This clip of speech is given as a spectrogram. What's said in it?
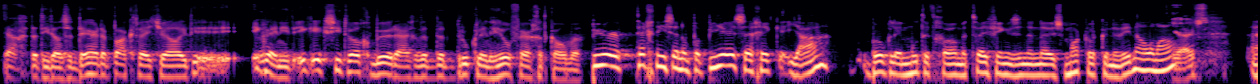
ja, dat hij dan zijn derde pakt, weet je wel. Ik, ik, ik weet niet, ik, ik zie het wel gebeuren eigenlijk, dat, dat Brooklyn heel ver gaat komen. Puur technisch en op papier zeg ik ja. Brooklyn moet het gewoon met twee vingers in de neus makkelijk kunnen winnen allemaal. Juist. Eh,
